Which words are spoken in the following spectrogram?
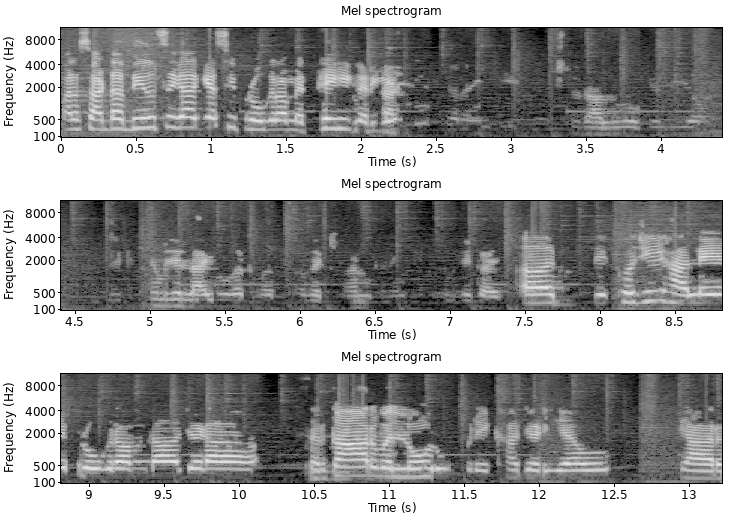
ਪਰ ਸਾਡਾ ਦਿਲ ਸੀਗਾ ਕਿ ਅਸੀਂ ਪ੍ਰੋਗਰਾਮ ਇੱਥੇ ਹੀ ਕਰੀਏ रहेंगी श्रद्धालुओं के लिए और कितने बजे लाइव होगा थोड़ा व्याख्यान करेंगे कितने बजे गाइड ਅ, ਦੇਖੋ ਜੀ ਹਾਲੇ ਪ੍ਰੋਗਰਾਮ ਦਾ ਜਿਹੜਾ ਸਰਕਾਰ ਵੱਲੋਂ ਰੂਪਰੇਖਾ ਜਿਹੜੀ ਹੈ ਉਹ ਤਿਆਰ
